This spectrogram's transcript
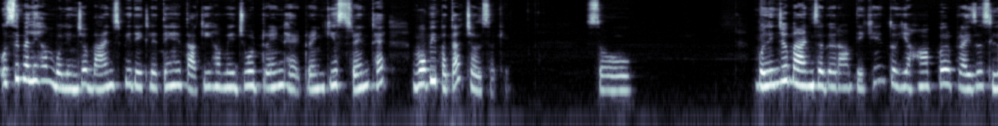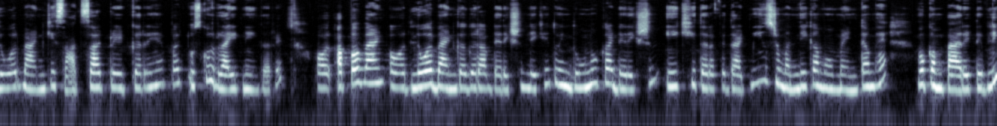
उससे पहले हम बोलेंजो बैंड्स भी देख लेते हैं ताकि हमें जो ट्रेंड है ट्रेंड की स्ट्रेंथ है वो भी पता चल सके। सो so, बोलिंजर बैंड्स अगर आप देखें तो यहाँ पर प्राइजेस लोअर बैंड के साथ साथ ट्रेड कर रहे हैं बट उसको राइट नहीं कर रहे। और अपर बैंड और लोअर बैंड का अगर आप डायरेक्शन देखें तो इन दोनों का डायरेक्शन एक ही तरफ़ है। दैट मीन्स जो मंदी का मोमेंटम है, वो कंपैरेटिवली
